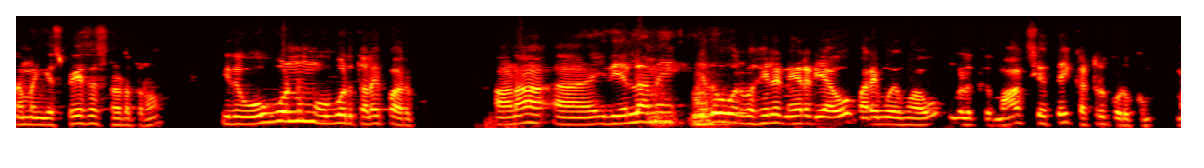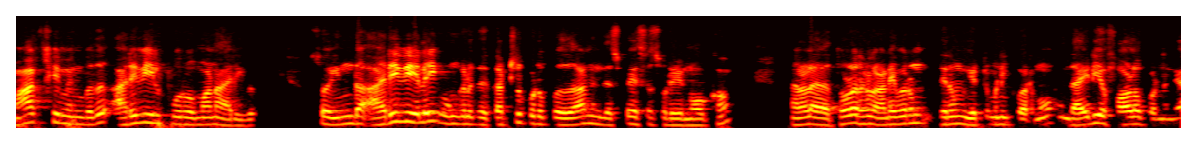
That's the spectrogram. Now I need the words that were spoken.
நம்ம இங்கே ஸ்பேசஸ் நடத்துகிறோம் இது ஒவ்வொன்றும் ஒவ்வொரு தலைப்பாக இருக்கும். ஆனால் இது எல்லாமே ஏதோ ஒரு வகையில் நேரடியாகவோ மறைமுகமாகவோ உங்களுக்கு மார்க்சியத்தை கற்றுக் கொடுக்கும். மார்க்சியம் என்பது அறிவியல் பூர்வமான அறிவு. ஸோ இந்த அறிவியலை உங்களுக்கு கற்றுக் கொடுப்பது தான் இந்த ஸ்பேசஸ் உடைய நோக்கம். அதனால தோழர்கள் அனைவரும் தினமும் எட்டு மணிக்கு வரணும். இந்த ஐடியா ஃபாலோ பண்ணுங்க.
